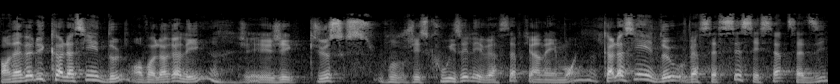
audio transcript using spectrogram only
On avait lu Colossiens 2, on va le relire. J'ai juste j'ai squeezé les versets pour qu'il y en ait moins. Colossiens 2, versets 6 et 7, ça dit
